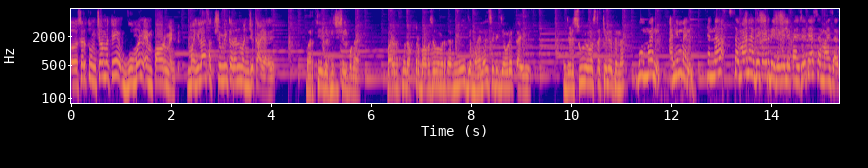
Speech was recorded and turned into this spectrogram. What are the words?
सर तुमच्या मते वुमन एम्पॉवरमेंट महिला सक्षमीकरण म्हणजे काय आहे? भारतीय घटनेचे शिल्पकार भारतरत्न डॉक्टर बाबासाहेब आंबेडकरांनी जे महिलांसाठी जेवढे कायदे जेवढे सुव्यवस्था केले होते ना वुमन आणि मेन यांना समान अधिकार दिले गेले पाहिजे त्या समाजात.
